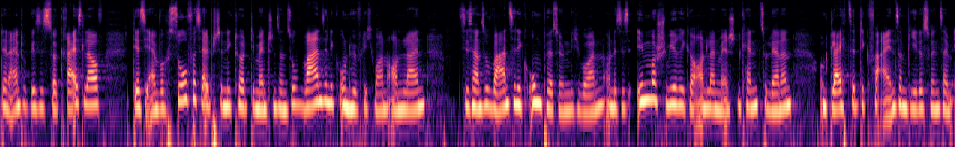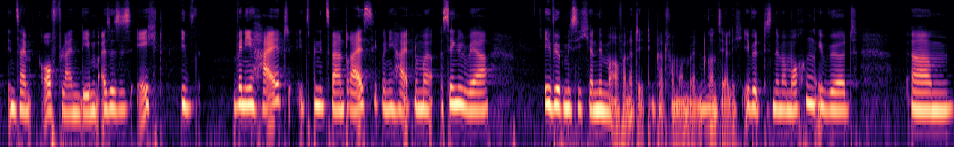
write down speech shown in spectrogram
den Eindruck, es ist so ein Kreislauf, der sich einfach so verselbstständigt hat. Die Menschen sind so wahnsinnig unhöflich geworden online. Sie sind so wahnsinnig unpersönlich geworden und es ist immer schwieriger, Online-Menschen kennenzulernen und gleichzeitig vereinsamt jeder so in seinem, in seinem Offline-Leben. Also es ist echt, ich, wenn ich heute, jetzt bin ich 32, wenn ich heute nochmal Single wäre, ich würde mich sicher nicht mehr auf einer Dating-Plattform anmelden, ganz ehrlich. Ich würde das nicht mehr machen. Ich würde ähm,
